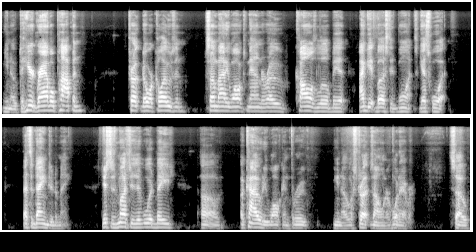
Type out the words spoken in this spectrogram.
you know, to hear gravel popping, truck door closing, somebody walks down the road, calls a little bit. I get busted once. Guess what? That's a danger to me just as much as it would be uh, a coyote walking through, you know, a strut zone or whatever. So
